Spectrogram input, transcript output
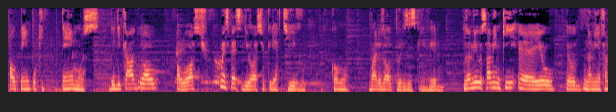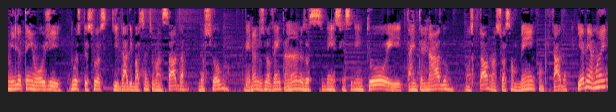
ao tempo que temos dedicado ao, ao ócio, uma espécie de ócio criativo, como vários autores escreveram. Os amigos sabem que é, eu, eu, na minha família, tenho hoje duas pessoas de idade bastante avançada. Meu sogro, beirando os 90 anos, se acidentou e está internado no hospital, numa situação bem complicada. E a minha mãe,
